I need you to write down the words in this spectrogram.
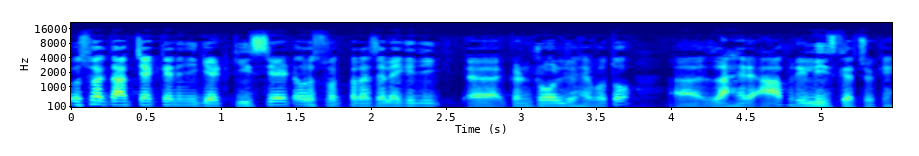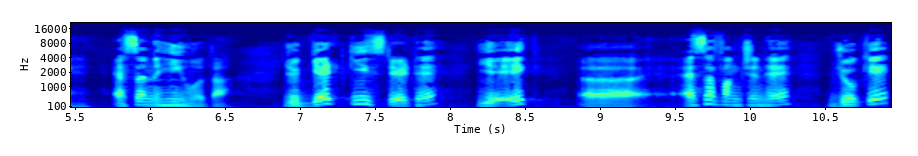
اس وقت آپ چیک کریں جی گیٹ کی اسٹیٹ اور اس وقت پتا چلے کہ جی کنٹرول جو ہے وہ تو ظاہر آپ ریلیز کر چکے ہیں۔ ایسا نہیں ہوتا۔ جو گیٹ کی اسٹیٹ ہے، یہ ایک ایسا فنکشن ہے جو کہ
